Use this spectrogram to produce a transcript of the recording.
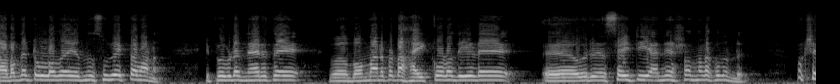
നടന്നിട്ടുള്ളത് എന്ന് സുവ്യക്തമാണ്. ഇപ്പോൾ ഇവിടെ നേരത്തെ ബഹുമാനപ്പെട്ട ഹൈക്കോടതിയുടെ ഒരു എസ് ഐ ടി അന്വേഷണം നടക്കുന്നുണ്ട്. പക്ഷേ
